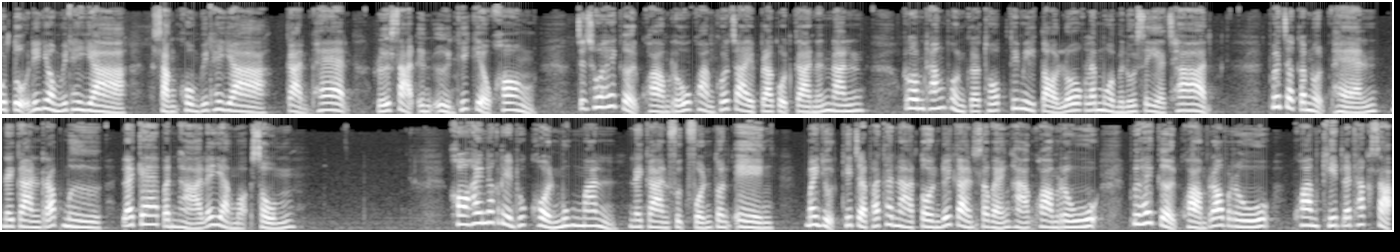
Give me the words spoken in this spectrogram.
อุตุนิยมวิทยา สังคมวิทยา การแพทย์ หรือศาสตร์อื่น ๆ ที่เกี่ยวข้องจะช่วยให้เกิดความรู้ความเข้าใจปรากฏการณ์นั้นๆ รวมทั้งผลกระทบที่มีต่อโลกและมวลมนุษยชาติ พื่อจะกำหนดแผนในการรับมือและแก้ปัญหาได้อย่างเหมาะสม ขอให้นักเรียนทุกคนมุ่งมั่นในการฝึกฝนตนเอง ไม่หยุดที่จะพัฒนาตนด้วยการแสวงหาความรู้ เพื่อให้เกิดความรอบรู้ ความคิดและทักษะ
